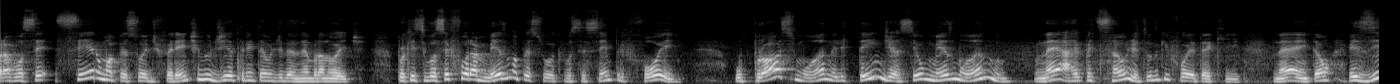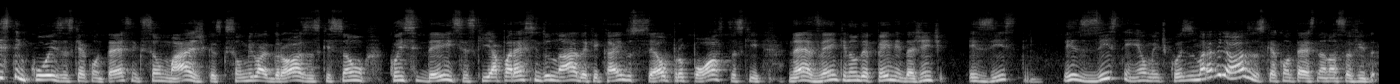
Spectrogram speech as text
para você ser uma pessoa diferente no dia 31 de dezembro à noite. Porque se você for a mesma pessoa que você sempre foi, o próximo ano ele tende a ser o mesmo ano, né? A repetição de tudo que foi até aqui, né? Então, existem coisas que acontecem que são mágicas, que são milagrosas, que são coincidências, que aparecem do nada, que caem do céu, propostas que, né, vêm que não dependem da gente, existem. Existem realmente coisas maravilhosas que acontecem na nossa vida,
